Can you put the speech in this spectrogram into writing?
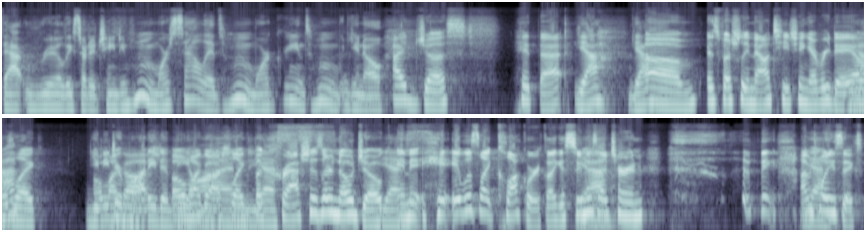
that really started changing. Hmm, more salads. Hmm, more greens. Hmm, you know. I just hit that. Yeah, yeah. Um, especially now teaching every day. I was like, You oh need your gosh, body to be Oh my gosh, on, like the yes. crashes are no joke, Yes. and it hit. It was like clockwork. Like as soon as I turned. Think I'm Yeah. 26.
